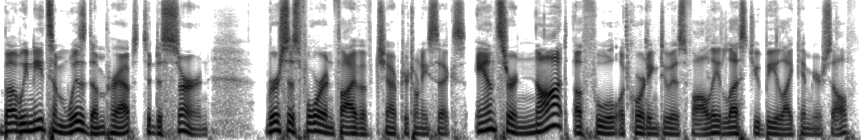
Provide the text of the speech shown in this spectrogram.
but we need some wisdom perhaps to discern. Verses 4 and 5 of chapter 26 Answer not a fool according to his folly, lest you be like him yourself.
